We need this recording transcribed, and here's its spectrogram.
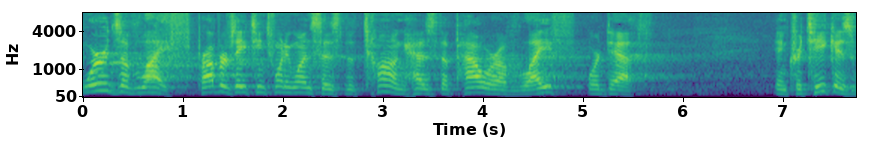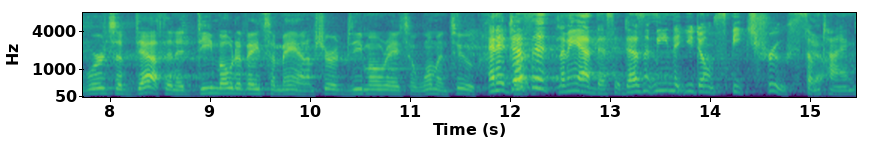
words of life. Proverbs 18:21 says the tongue has the power of life or death. And critique is words of death, and it demotivates a man. I'm sure it demotivates a woman too. And it doesn't, let me add this, it doesn't mean that you don't speak truth sometimes.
